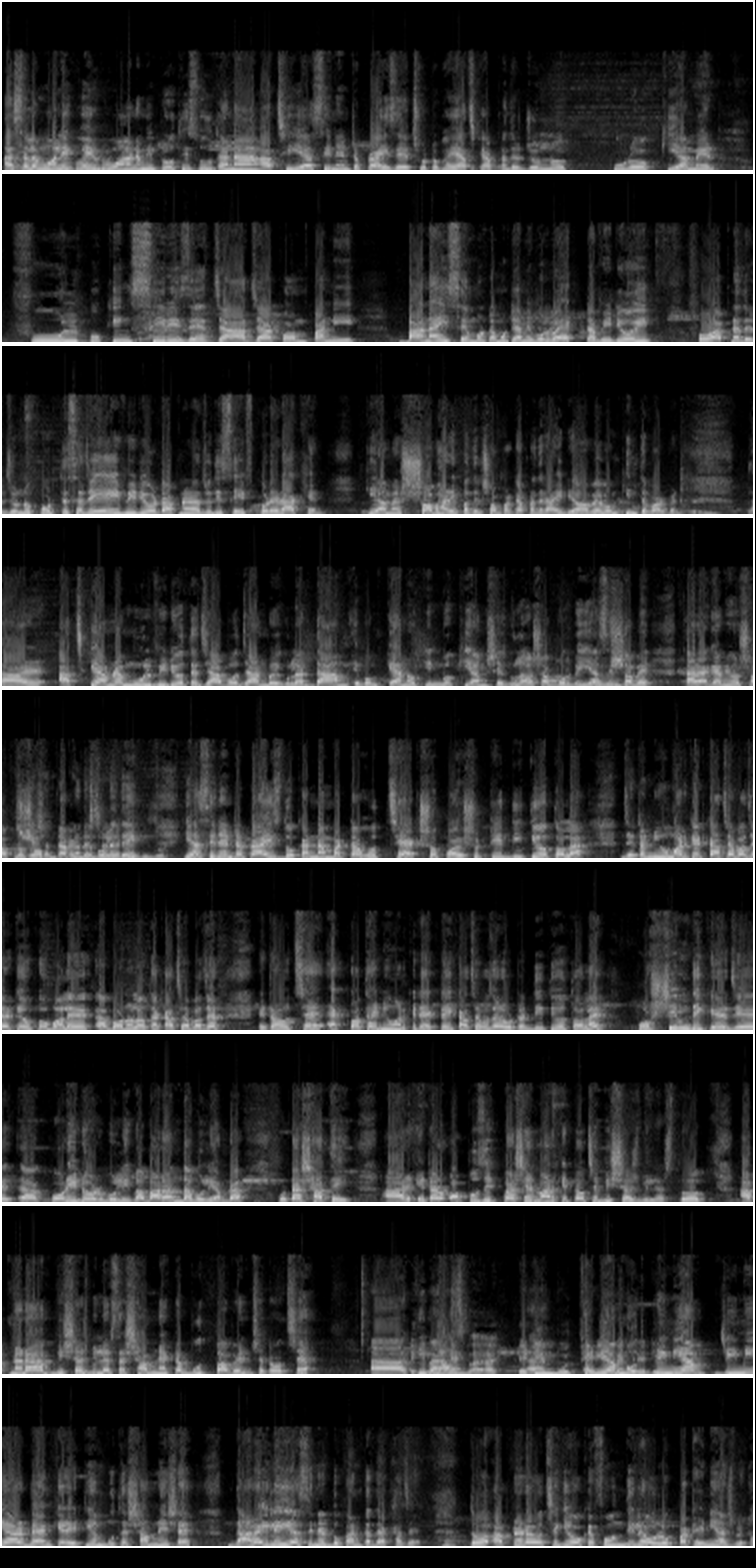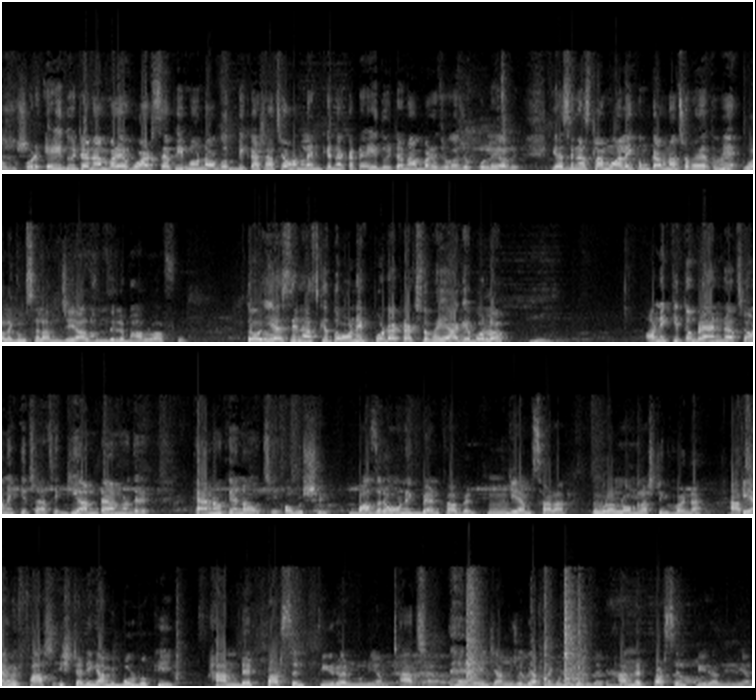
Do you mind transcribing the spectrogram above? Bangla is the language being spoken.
আসসালামু আলাইকুম এভরিওয়ান, আমি প্রথি সুলতানা, আছি ইয়াসিন এন্টারপ্রাইজে। ছোট ভাই আজকে আপনাদের জন্য পুরো কিয়ামের ফুল কুকিং সিরিজে যা যা কোম্পানি বানাইছে, মোটামুটি আমি বলব একটা ভিডিওই ও আপনাদের জন্য করতেছে যে এই ভিডিওটা আপনারা যদি সেভ করে রাখেন কিয়ামের সব হাড়ি পাতিল সম্পর্কে আপনাদের আইডিয়া হবে এবং কিনতে পারবেন। আর আজকে আমরা মূল ভিডিওতে যাব জানব এগুলোর দাম এবং কেন কিনবো কিয়াম সেগুলোও সব বলবে ইয়াসিন। তবে তার আগে আমি ওর সব লোকেশনটা আপনাদের বলে দেই। ইয়াসিন এন্টারপ্রাইজ দোকান নাম্বারটা হচ্ছে একশো পঁয়ষট্টি দ্বিতীয় তলা যেটা নিউ মার্কেট কাঁচা বাজার কেউ কেউ বলে বনলতা কাঁচা বাজার। এটা হচ্ছে এক কথায় নিউ মার্কেটে একটাই কাঁচা বাজার ওটার দ্বিতীয় তলায় পশ্চিম দিকে যে করিডোর বলি বা বারান্দা বলি আমরা ওটার সাথেই। আর এটার অপোজিট পাশের মার্কেটটা হচ্ছে বিশ্বাস বিলাস। তো আপনারা বিশ্বাস বিলাসের সামনে একটা বুথ পাবেন সেটা হচ্ছে আহ, কি ATM booth ATM booth premium premier ব্যাংকের এটিএম বুথের সামনে এসে দাঁড়াইলেই ইয়াসিনের দোকানটা দেখা যায়। হ্যাঁ। তো আপনারা হচ্ছে কি ওকে ফোন দিলে ও লোক পাঠিয়ে নিয়ে আসবে। ওর এই দুইটা নাম্বারে হোয়াটসঅ্যাপ ইমো নগদ বিকাশ আছে অনলাইন কেনাকাটা এই দুইটা নাম্বারে যোগাযোগ করলেই হবে। ইয়াসিন আসসালামু আলাইকুম কেমন আছো ভাইয়া তুমি? ওয়ালাইকুম সালাম জি আলহামদুলিল্লাহ ভালো আফু। তো ইয়াসিন আজকে তো অনেক প্রোডাক্ট রাখছো ভাই আগে বলো। অনেকই তো ব্র্যান্ড আছে অনেক কিছু আছে কিয়ামটা আমাদের কেন কেনা উচিত? অবশ্যই বাজারে অনেক ব্র্যান্ড পাবেন কেএম ছাড়া। ওগুলো লং লাস্টিং হয় না। কেএমের ফার্স্ট স্টার্টিং আমি বলব কি? হান্ড্রেড পার্সেন্ট পিওর অ্যালুমিনিয়াম আচ্ছা। হ্যাঁ এই যে আমি যদি আপনাকে বলে দেখেন হান্ড্রেড পার্সেন্ট পিওর অ্যালুমিনিয়াম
